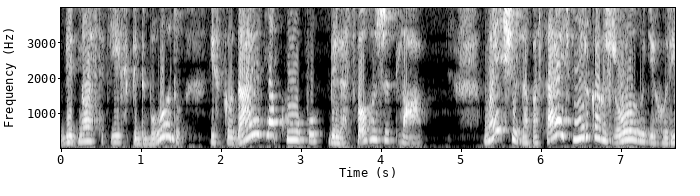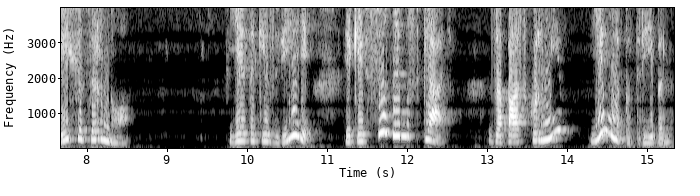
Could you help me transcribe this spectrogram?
відносять їх під воду і складають на купу біля свого житла. Миші запасають в нірках жолуді, горіхи, зерно. Є такі звірі, які всю зиму сплять. Запас кормів їм не потрібен.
